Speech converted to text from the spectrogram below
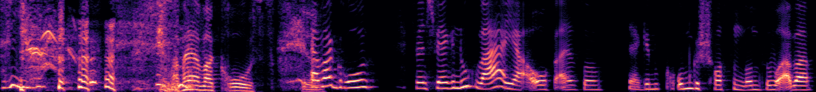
Aber er war groß. Ja. er war groß. Ich meine, schwer genug war er ja auch. Also, ja, genug rumgeschossen und so, aber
